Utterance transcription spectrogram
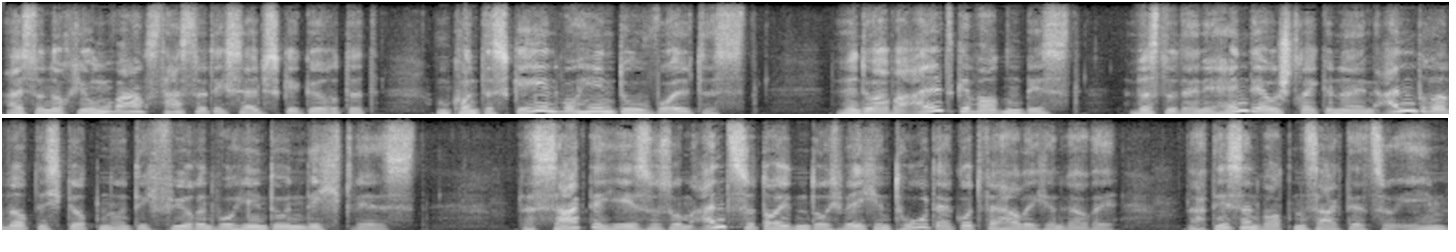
als du noch jung warst, hast du dich selbst gegürtet und konntest gehen, wohin du wolltest. Wenn du aber alt geworden bist, wirst du deine Hände ausstrecken und ein anderer wird dich gürten und dich führen, wohin du nicht willst. Das sagte Jesus, um anzudeuten, durch welchen Tod er Gott verherrlichen werde. Nach diesen Worten sagte er zu ihm,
